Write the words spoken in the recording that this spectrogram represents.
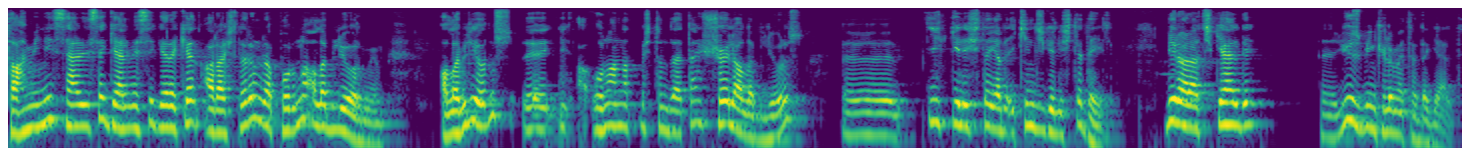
Tahmini servise gelmesi gereken araçların raporunu alabiliyor muyum? Alabiliyoruz. Onu anlatmıştım zaten. Şöyle alabiliyoruz. E, ilk gelişte ya da ikinci gelişte değil. Bir araç geldi. E, 100 bin kilometrede geldi.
